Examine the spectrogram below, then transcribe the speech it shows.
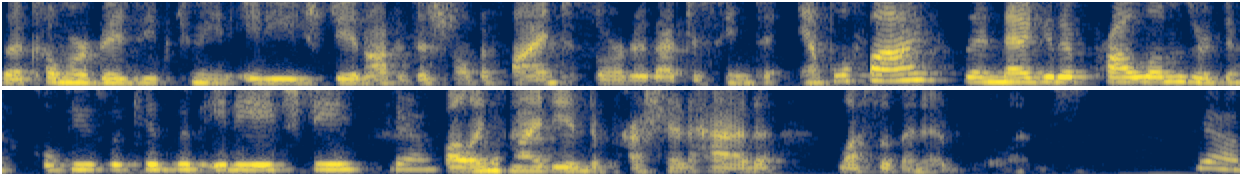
the comorbidity between ADHD and oppositional defiant disorder that just seemed to amplify the negative problems or difficulties with kids with ADHD, yeah. while anxiety and depression had less of an influence. Yeah,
